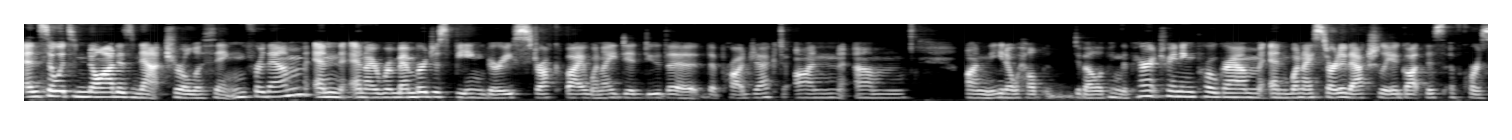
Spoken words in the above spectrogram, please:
And so it's not as natural a thing for them. And and I remember just being very struck by when I did do the the project on um on you know help developing the parent training program. And when i started actually i got this of course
